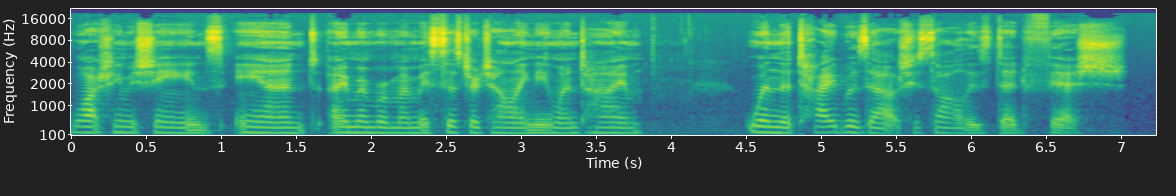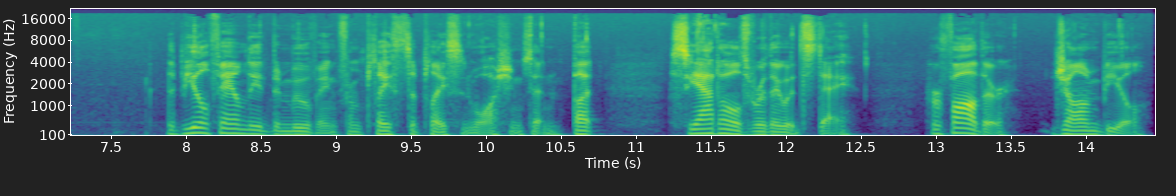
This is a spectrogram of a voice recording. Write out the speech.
washing machines, and I remember my, my sister telling me one time, when the tide was out, she saw all these dead fish. The Beal family had been moving from place to place in Washington, but Seattle is where they would stay. Her father, John Beal,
